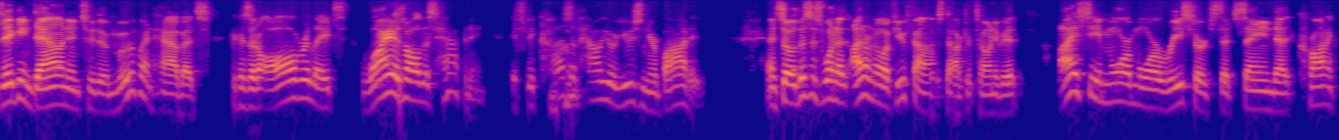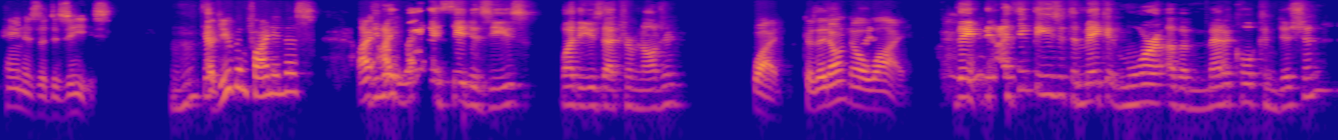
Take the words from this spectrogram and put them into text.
digging down into the movement habits because it all relates. Why is all this happening? It's because of how you're using your body. And so this is one of I don't know if you found this, Dr. Tony, but I see more and more research that's saying that chronic pain is a disease. Mm-hmm. Have you been finding this? I, you know I, why they say disease? Why they use that terminology? Why? Because they don't know why. They, they, I think they use it to make it more of a medical condition.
